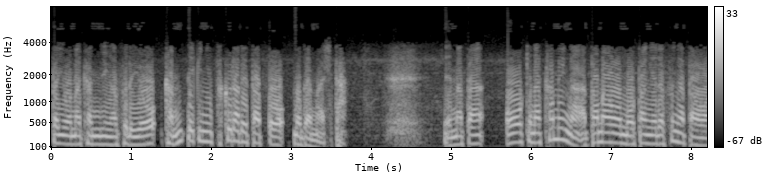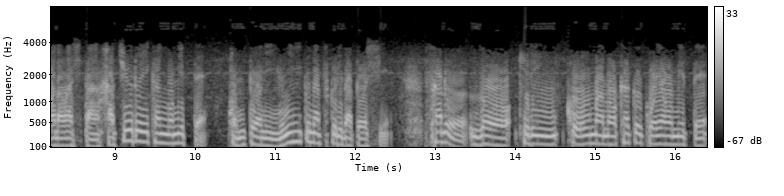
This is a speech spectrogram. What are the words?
たような感じがするよう完璧に作られたと述べました。また、大きな亀が頭をもたげる姿を表した爬虫類館を見て、本当にユニークな作りだとし、猿、象、キリン、子馬の各小屋を見て、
